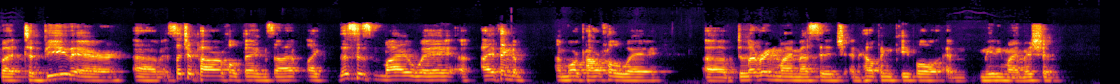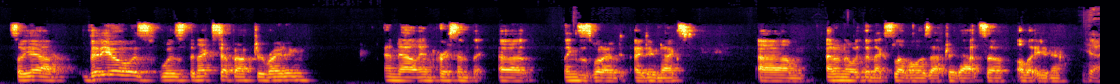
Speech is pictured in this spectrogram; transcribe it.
but to be there um, is such a powerful thing. So, I, like, this is my way. uh, I think a, a more powerful way of delivering my message and helping people and meeting my mission. So, yeah, video was was the next step after writing, and now in person th- uh, things is what I, I do next. Um, I don't know what the next level is after that, so I'll let you know. Yeah,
